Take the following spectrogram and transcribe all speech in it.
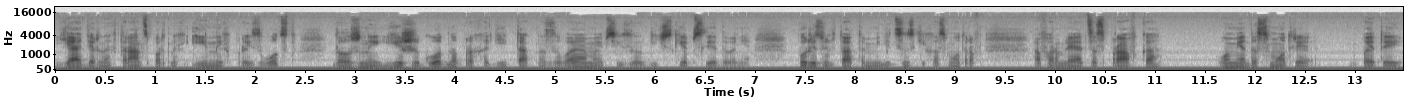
ядерных, транспортных и иных производств должны ежегодно проходить так называемые психологические обследования. По результатам медицинских осмотров оформляется справка о медосмотре по, этой,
